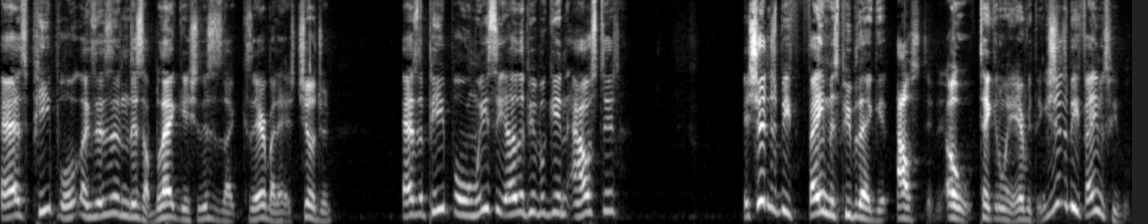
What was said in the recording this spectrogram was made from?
as people, like this isn't just a black issue. This is like because everybody has children. As a people, when we see other people getting ousted, it shouldn't just be famous people that get ousted. Oh, taking away everything. It shouldn't be famous people.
